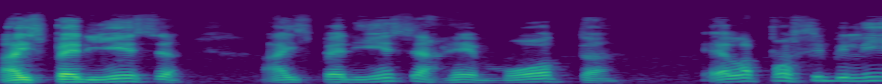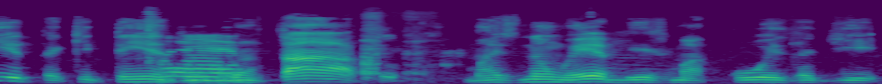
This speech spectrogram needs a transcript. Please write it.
A experiência, a experiência remota, ela possibilita que tenha é. um contato, mas não é a mesma coisa de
